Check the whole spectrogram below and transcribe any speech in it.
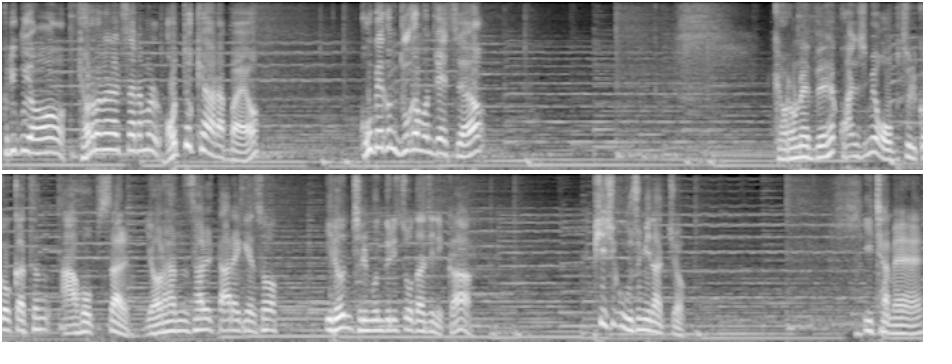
그리고요, 결혼할 사람을 어떻게 알아봐요? 고백은 누가 먼저 했어요? 결혼에 대해 관심이 없을 것 같은 9살, 11살 딸에게서 이런 질문들이 쏟아지니까 피식 웃음이 났죠. 이참에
